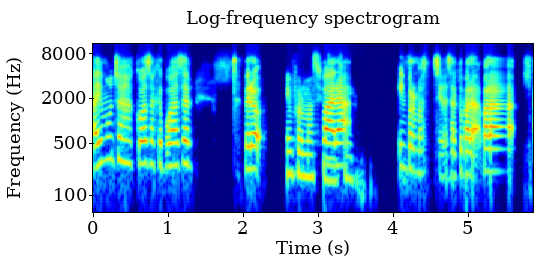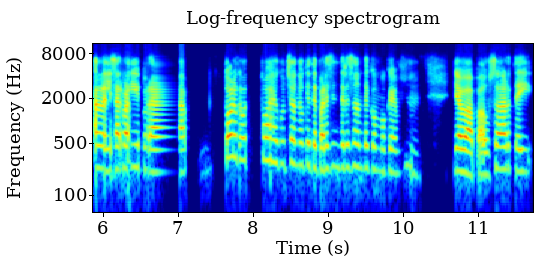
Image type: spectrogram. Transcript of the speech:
hay muchas cosas que puedes hacer, pero información. Para, información, exacto, para, para analizar para ti, para todo lo que tú vas escuchando que te parece interesante, como que hmm, ya va a pausarte y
